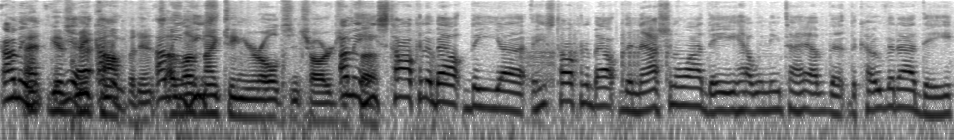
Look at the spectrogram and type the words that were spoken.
I mean, That gives yeah, me confidence. I, I mean, love 19 year olds in charge. I mean, stuff. he's talking about the uh, he's talking about the national ID, how we need to have the the COVID ID.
